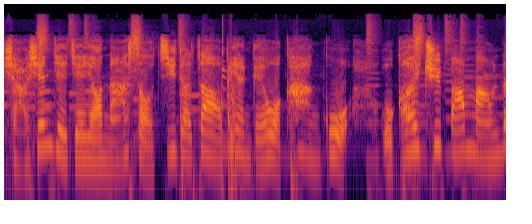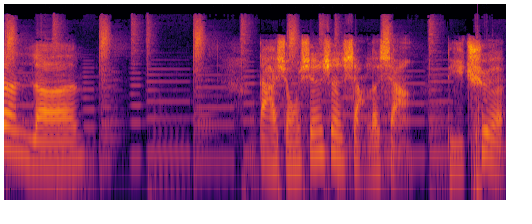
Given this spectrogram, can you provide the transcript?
小仙姐姐有拿手机的照片给我看过，我可以去帮忙认人。”大熊先生想了想，的确，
